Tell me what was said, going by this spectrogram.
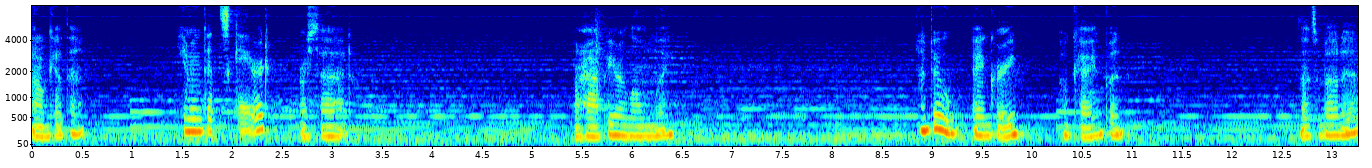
I don't get that. You don't get scared? Or sad. Or happy or lonely. I do angry, okay, but that's about it.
